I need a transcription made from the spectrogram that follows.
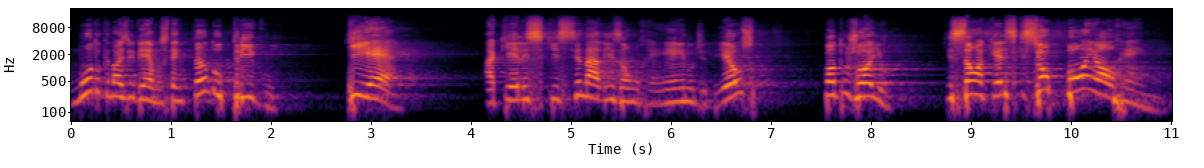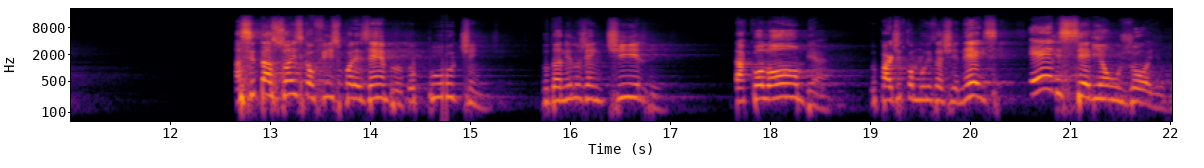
No mundo que nós vivemos, tem tanto o trigo, que é aqueles que sinalizam o reino de Deus, quanto o joio, que são aqueles que se opõem ao reino. As citações que eu fiz, por exemplo, do Putin, do Danilo Gentili, da Colômbia, do Partido Comunista Chinês, eles seriam o joio.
